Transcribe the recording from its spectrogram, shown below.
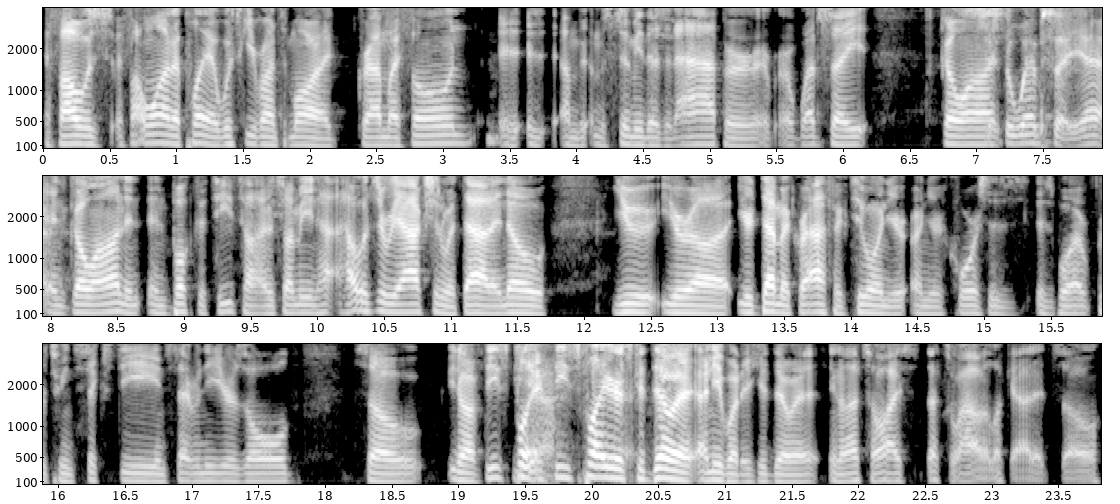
if I was if I wanted to play a whiskey run tomorrow, I'd grab my phone. It, it, I'm, I'm, assuming there's an app or, or a website. Go on, it's just a website, yeah, and go on and, and book the tee time. So, I mean, how, how was the reaction with that? I know you your uh your demographic too on your on your course is is what between 60 and 70 years old so you know if these play, yeah. if these players could do it anybody could do it you know that's how i that's how i look at it so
